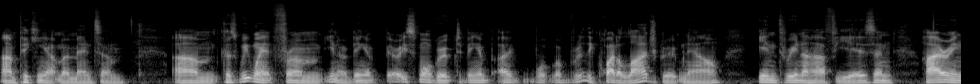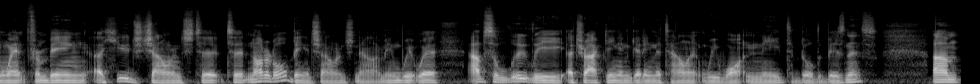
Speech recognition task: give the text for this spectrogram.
um, picking up momentum. Because um, we went from you know being a very small group to being a, a, a, really quite a large group now in three and a half years, and hiring went from being a huge challenge to, to not at all being a challenge now. I mean, we, we're absolutely attracting and getting the talent we want and need to build a business. Um,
